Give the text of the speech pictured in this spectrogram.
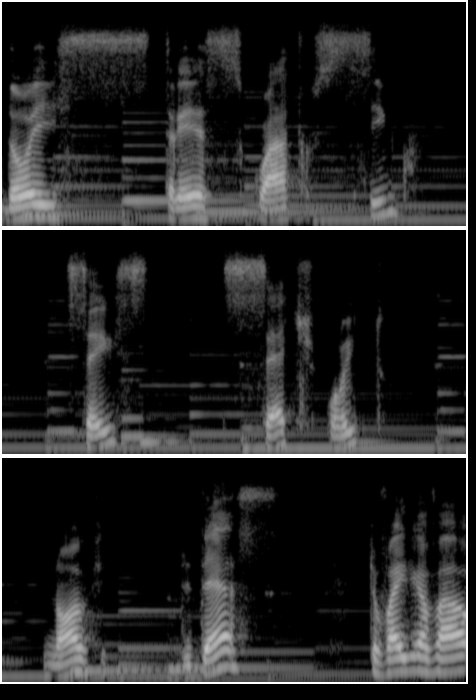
dois, três, quatro, cinco, seis, sete, oito, 9 de 10, tu vai gravar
